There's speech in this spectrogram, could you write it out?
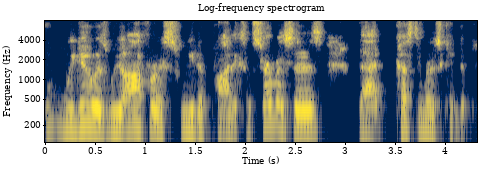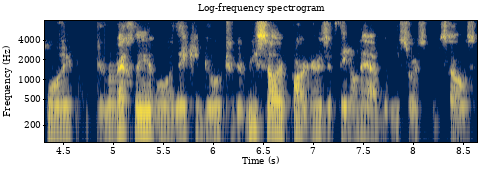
we do is we offer a suite of products and services that customers can deploy directly or they can go to the reseller partners if they don't have the resources themselves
